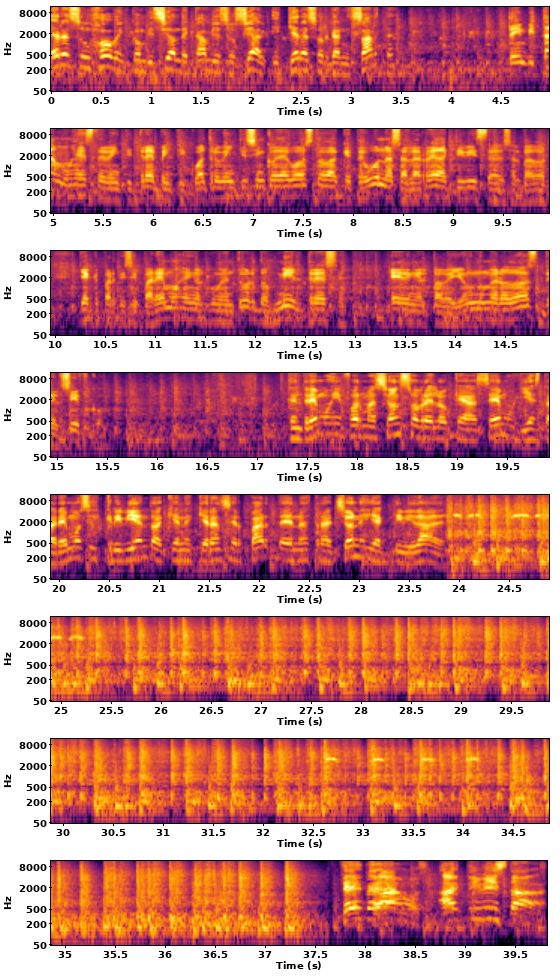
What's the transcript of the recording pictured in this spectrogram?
¿Eres un joven con visión de cambio social y quieres organizarte? Te invitamos este 23, 24 y 25 de agosto a que te unas a la Red Activista de El Salvador, ya que participaremos en el Juventud 2013 en el pabellón número 2 del CIFCO. Tendremos información sobre lo que hacemos y estaremos inscribiendo a quienes quieran ser parte de nuestras acciones y actividades. Activista!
